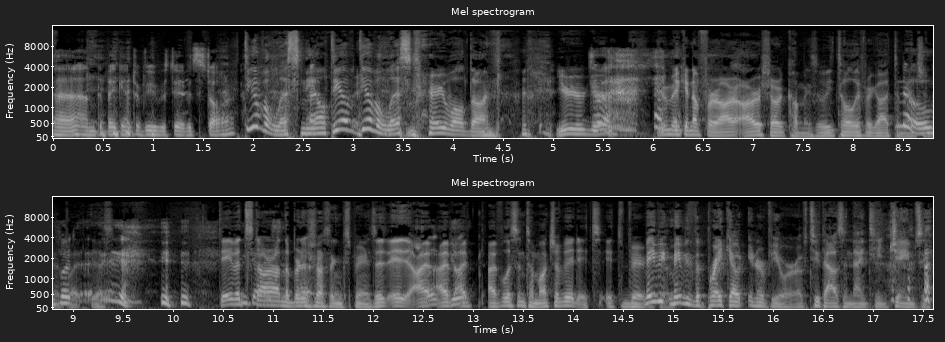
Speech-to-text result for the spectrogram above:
uh, and the big interview with David Starr. Do you have a list, Neil? Do you have do you have a list? very well done. you're you're, you're making up for our, our shortcomings. We totally forgot to No, mention but, it. But yes. David Starr on the British Wrestling Experience. It, it, I, Well, I've, I've I've listened to much of it. It's it's very Maybe good. maybe the breakout interviewer of 2019, Jamesy.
